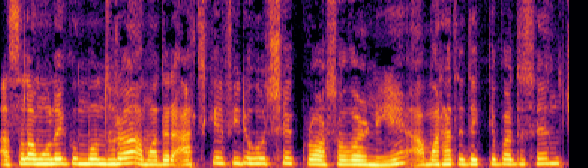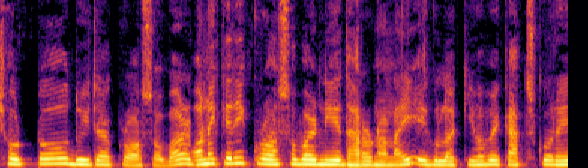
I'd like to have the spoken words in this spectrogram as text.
আসসালামু আলাইকুম বন্ধুরা, আমাদের আজকের ভিডিও হচ্ছে ক্রস ওভার নিয়ে। আমার হাতে দেখতে পাচ্ছেন ছোট্ট দুইটা ক্রস ওভার অনেকেরই ক্রস ওভার নিয়ে ধারণা নাই, এগুলা কীভাবে কাজ করে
